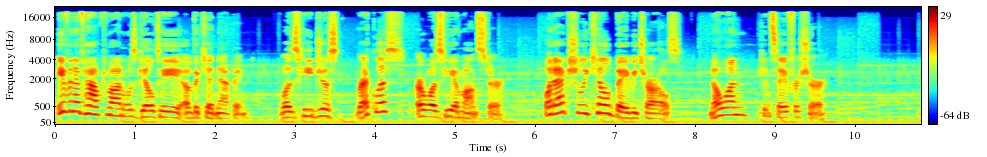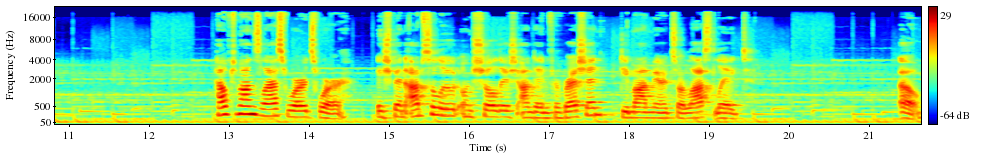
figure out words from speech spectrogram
Even if Hauptmann was guilty of the kidnapping, was he just reckless or was he a monster? What actually killed baby Charles? No one can say for sure. Hauptmann's last words were, Ich bin absolut unschuldig an den Verbrechen, die man mir zur Last legt. Oh,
